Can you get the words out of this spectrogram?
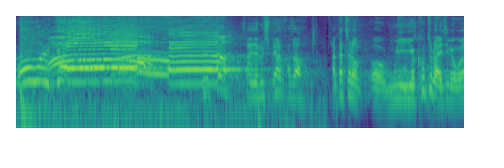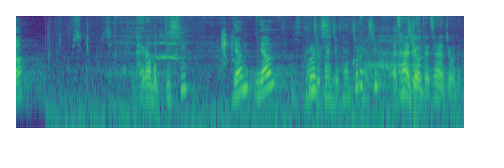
Oh my god! 됐다. 자 이제 루시 피아 가자. 아까처럼 어 우리 이거 컨트롤 알지 명호야? 조금씩 조금씩. 갉아 먹듯이? 냠냠? 그렇지 사진 찍어, 사진 찍어, 그렇지. 아, 사진 찍어도 돼 사진 찍어도 돼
